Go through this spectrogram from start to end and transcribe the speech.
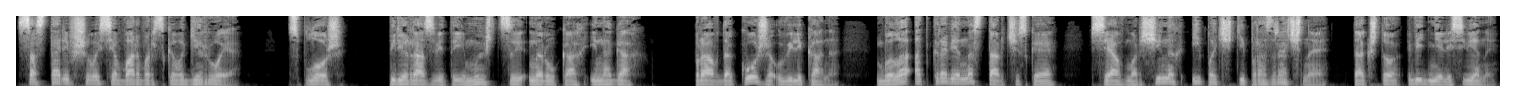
состарившегося варварского героя, сплошь переразвитые мышцы на руках и ногах. Правда, кожа у великана была откровенно старческая, вся в морщинах и почти прозрачная, так что виднелись вены.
